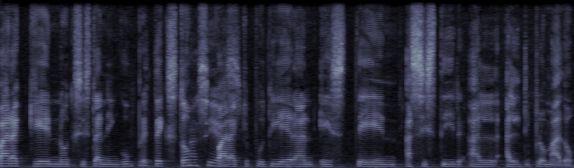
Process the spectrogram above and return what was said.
para que no exista ningún pretexto para que pudieran este, asistir al, diplomado.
